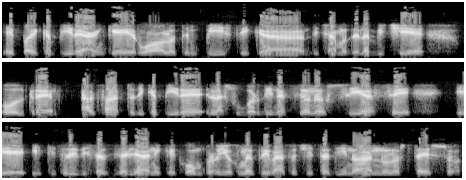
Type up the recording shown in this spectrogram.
e poi capire anche il ruolo tempistica diciamo, della BCE oltre al fatto di capire la subordinazione, ossia se eh, i titoli di Stato italiani che compro io come privato cittadino hanno lo stesso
